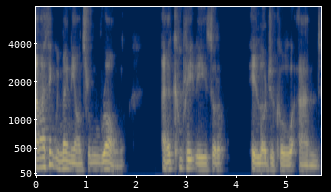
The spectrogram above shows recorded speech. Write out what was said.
And I think we mainly answer them wrong and a completely sort of illogical and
